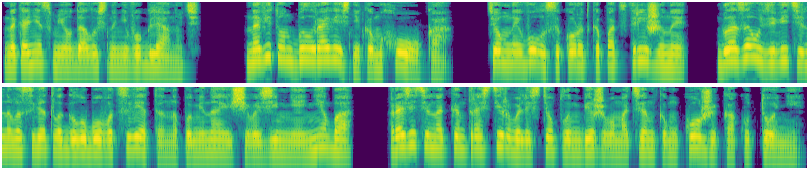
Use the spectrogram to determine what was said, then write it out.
Наконец мне удалось на него глянуть. На вид он был ровесником Хоука. Темные волосы коротко подстрижены, глаза удивительного светло-голубого цвета, напоминающего зимнее небо, разительно контрастировали с теплым бежевым оттенком кожи, как у Тони.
